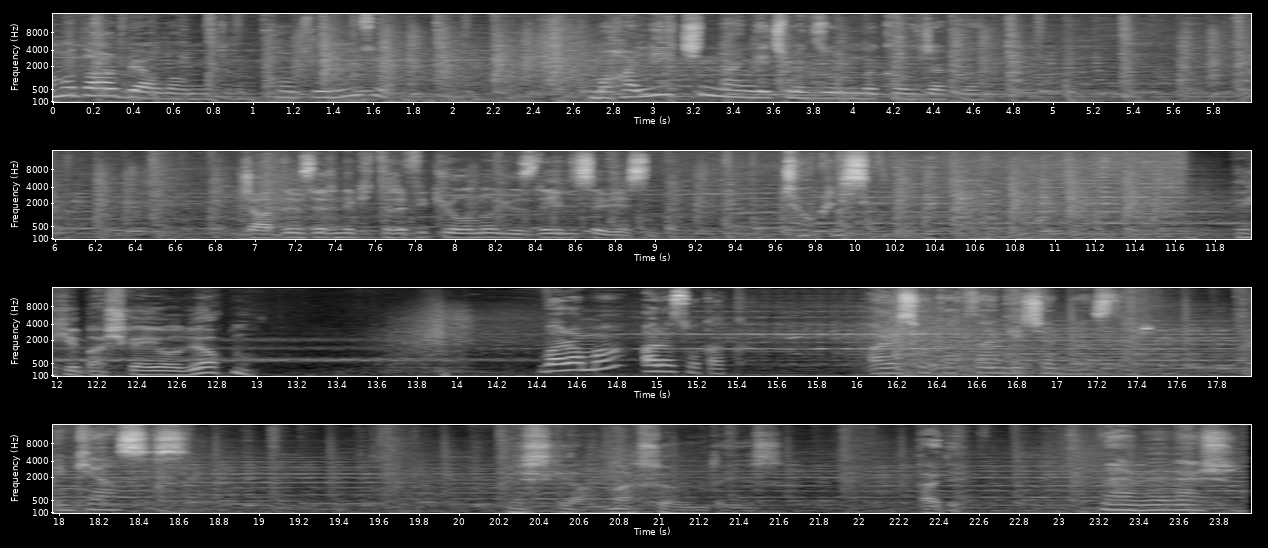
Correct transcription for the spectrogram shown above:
Ama dar bir alan müdürüm. Kontrolümüz yok. Mahalle içinden geçmek zorunda kalacaklar. Cadde üzerindeki trafik yoğunluğu yüzde elli seviyesinde. Çok riskli. Peki başka yol yok mu? Var ama ara sokak. Ara sokaktan geçemezler. İmkansız. Riski almak zorundayız. Hadi. Merve ver şunu.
